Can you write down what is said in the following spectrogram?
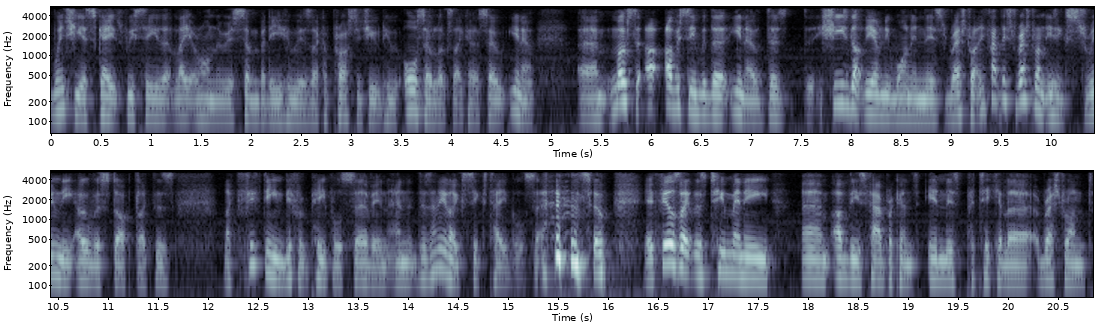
when she escapes, we see that later on there is somebody who is like a prostitute who also looks like her. So you know, um, most obviously with the you know, there's she's not the only one in this restaurant. In fact, this restaurant is extremely overstocked. Like there's like 15 different people serving, and there's only like six tables. so it feels like there's too many um, of these fabricants in this particular restaurant,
